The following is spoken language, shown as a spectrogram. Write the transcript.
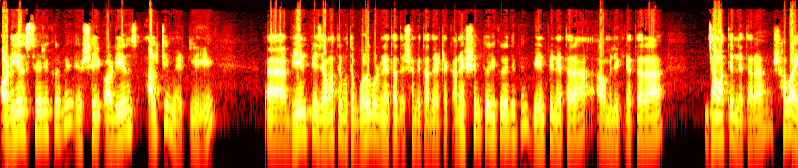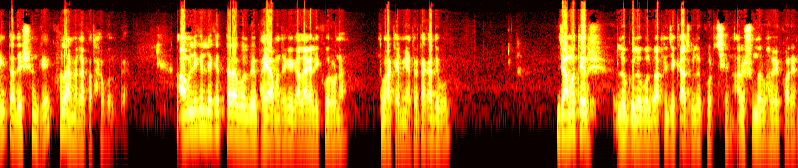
অডিয়েন্স তৈরি করবে সেই অডিয়েন্স আলটিমেটলি বিএনপি জামাতের মতো বড় বড় নেতাদের সঙ্গে তাদের একটা কানেকশন তৈরি করে দেবে। বিএনপি নেতারা, আওয়ামী লীগ নেতারা, জামাতের নেতারা সবাই তাদের সঙ্গে খোলামেলা কথা বলবে। আওয়ামী লীগের লেখে তারা বলবে, ভাই, আমাদেরকে গালাগালি করো না। তোমাকে আমি এত টাকা দেব। জামাতের লোকগুলো বলবে, আপনি যে কাজগুলো করছেন আরও সুন্দরভাবে করেন।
